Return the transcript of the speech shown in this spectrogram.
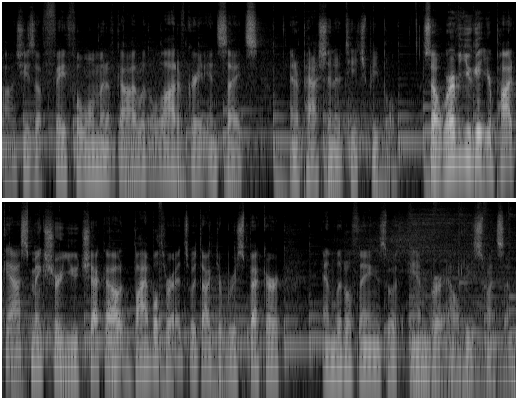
Uh, she's a faithful woman of God with a lot of great insights and a passion to teach people. So, wherever you get your podcasts, make sure you check out Bible Threads with Dr. Bruce Becker and Little Things with Amber Albee Swenson.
